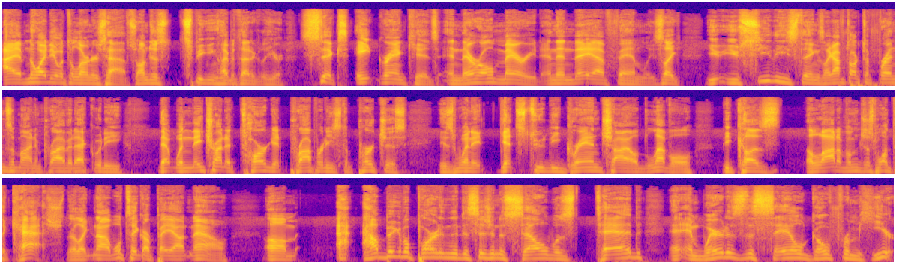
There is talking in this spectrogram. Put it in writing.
I have no idea what the Lerners have, so I'm just speaking hypothetically here. Six, eight grandkids, and they're all married, and then they have families. Like you, you see these things. Like I've talked to friends of mine in private equity that when they try to target properties to purchase is when it gets to the grandchild level because a lot of them just want the cash. They're like, nah, we'll take our payout now. Um, how big of a part in the decision to sell was Ted, and, where does the sale go from here?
